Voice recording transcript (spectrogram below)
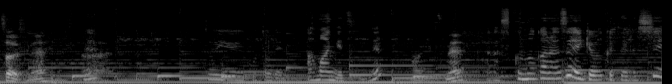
そうですね。はということであ満月にね。い満月ね。だから少なからず影響を受けてるし。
